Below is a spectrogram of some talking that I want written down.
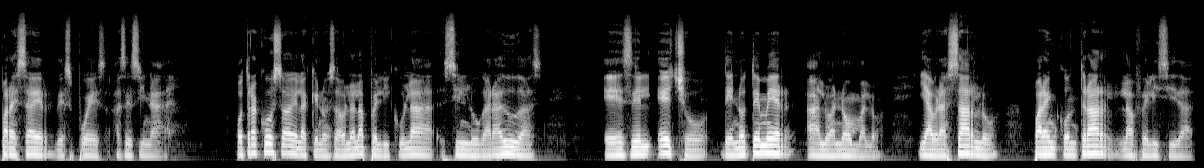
para ser después asesinada. Otra cosa de la que nos habla la película sin lugar a dudas es el hecho de no temer a lo anómalo y abrazarlo para encontrar la felicidad,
